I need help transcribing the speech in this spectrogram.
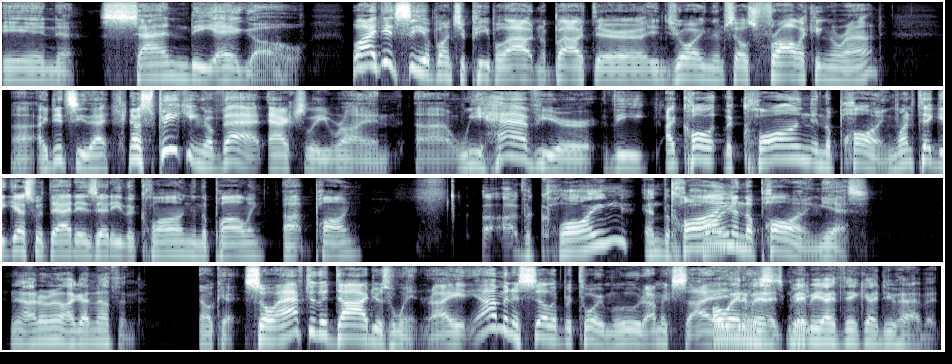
in San Diego. Well, I did see a bunch of people out and about there enjoying themselves, frolicking around. Uh, I did see that. Now, speaking of that, actually, Ryan, uh, we have here the I call it the clawing and the pawing. Want to take a guess what that is, Eddie? The clawing and the pawing, uh, pawing, Uh, the clawing and the clawing pawing? and the pawing. Yes. Yeah, I don't know. I got nothing. Okay. So after the Dodgers win, right? I'm in a celebratory mood. I'm excited. Oh, wait a minute. Maybe I think I do have it.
